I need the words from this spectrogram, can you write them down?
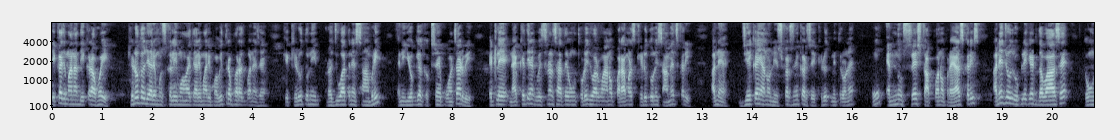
એક જ માના દીકરા હોય. ખેડૂતો જ્યારે મુશ્કેલીમાં હોય ત્યારે મારી પવિત્ર ફરજ બને છે કે ખેડૂતોની રજૂઆતને સાંભળી, એની યોગ્ય કક્ષાએ પહોંચાડવી. એટલે નાયબ ખેતીના વિસ્તરણ સાથે હું થોડી જ વારમાં આનો પરામર્શ ખેડૂતોની સામે જ કરી અને જે કંઈ આનો નિષ્કર્ષ નીકળશે ખેડૂત મિત્રોને હું એમનું શ્રેષ્ઠ આપવાનો પ્રયાસ કરીશ. અને જો ડુપ્લિકેટ દવા હશે તો હું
